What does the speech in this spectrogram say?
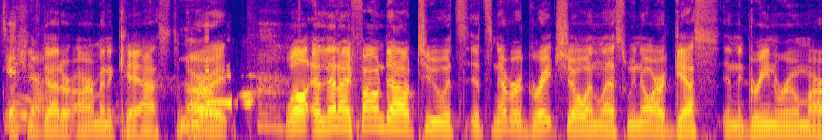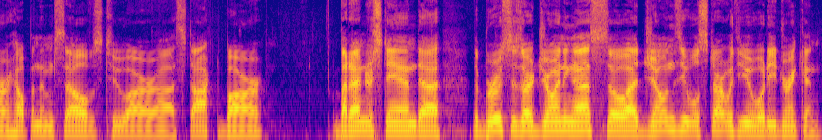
So she's got her arm in a cast. All Yeah. right. Well, and then I found out too. It's it's never a great show unless we know our guests in the green room are helping themselves to our uh, stocked bar. But I understand uh, the Bruces are joining us. So uh, Jonesy, we'll start with you. What are you drinking?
